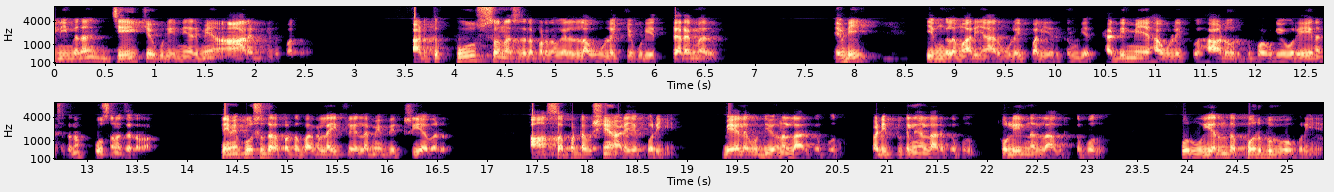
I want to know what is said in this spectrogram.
இனிமேதான் ஜெயிக்கக்கூடிய நேரமே ஆரம்பிக்குது பார்த்துங்க அடுத்து பூச நட்சத்திரத்துல பிறந்தவங்க எல்லாம் உழைக்கக்கூடிய திறமை இருக்கும். எப்படி? இவங்கள மாதிரி யாரும் உழைப்பாளி இருக்க முடியாது. கடுமையாக உழைப்பு ஹார்ட் ஒர்க் போகக்கூடிய ஒரே நட்சத்திரம் பூச நட்சத்திரம் தான். இனிமேல் பூசத்தில் பிறந்த பாருங்க லைஃப்ல எல்லாமே வெற்றியா வருது. ஆசைப்பட்ட விஷயம் அடைய போறீங்க. வேலை உத்தியோகம் நல்லா இருக்க போகுது. படிப்புகள் நல்லா இருக்க போகுது. தொழில் நல்லா இருக்க போகுது. ஒரு உயர்ந்த பொறுப்புக்கு போக போறீங்க.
